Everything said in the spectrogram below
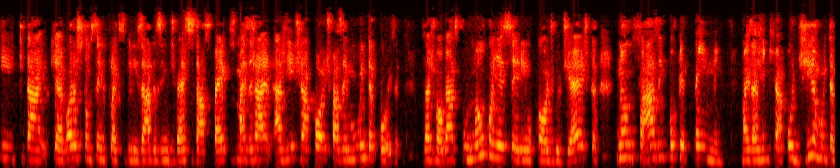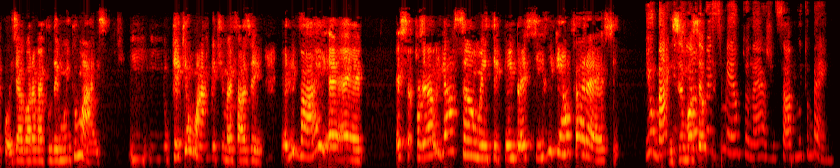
que, que, tá, que agora estão sendo flexibilizadas em diversos aspectos, mas já, a gente já pode fazer muita coisa. Os advogados, por não conhecerem o código de ética, não fazem porque temem, mas a gente já podia muita coisa e agora vai poder muito mais. E, e o que, que o marketing vai fazer? Ele vai é, é, fazer a ligação entre quem precisa e quem oferece. E o marketing você... é o conhecimento, né? A gente sabe muito bem.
